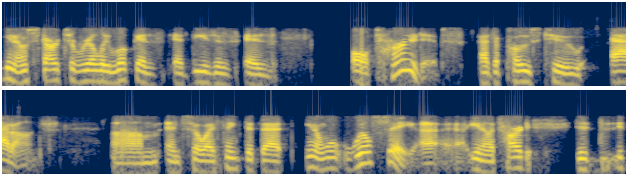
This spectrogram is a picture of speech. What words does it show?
you know start to really look as at these as as alternatives as opposed to add-ons. Um, and so I think that that you know we'll, we'll see. Uh, you know, it's hard. It, it,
